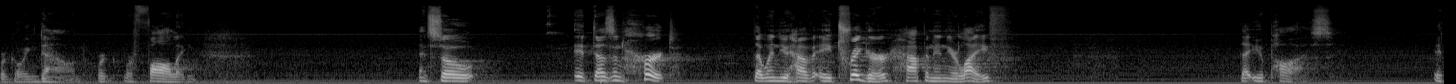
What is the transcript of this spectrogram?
We're going down. We're, we're falling. And so it doesn't hurt that when you have a trigger happen in your life, that you pause. It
